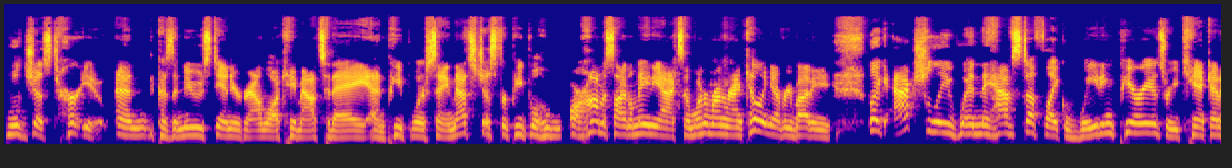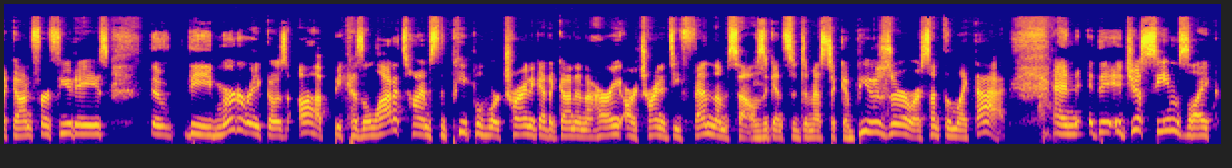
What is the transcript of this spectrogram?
will just hurt you. And because the new stand your ground law came out today and people are saying that's just for people who are homicidal maniacs and want to run around killing everybody. Like actually, when they have stuff like waiting periods where you can't get a gun for a few days, the, the murder rate goes up because a lot of times the people who are trying to get a gun in a hurry are trying to defend themselves against a domestic abuser or something like that. And it, it just seems like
